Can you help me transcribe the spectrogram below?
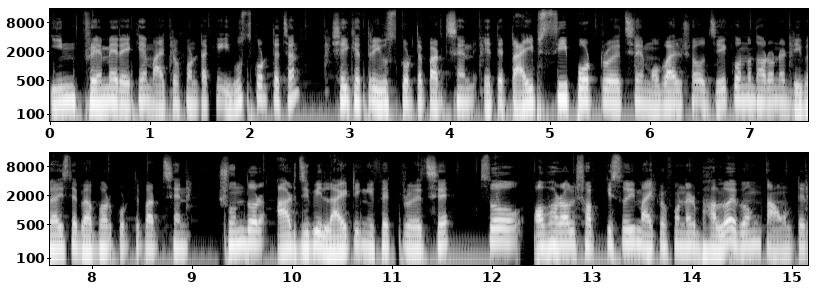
ইন ফ্রেমে রেখে মাইক্রোফোনটাকে ইউজ করতে চান সেই ক্ষেত্রে ইউজ করতে পারছেন। এতে টাইপ সি পোর্ট রয়েছে মোবাইল সহ যে কোনো ধরনের ডিভাইসে ব্যবহার করতে পারছেন। সুন্দর আর জিবি লাইটিং ইফেক্ট রয়েছে। সো ওভারঅল সব কিছুই মাইক্রোফোনের ভালো এবং সাউন্ডের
